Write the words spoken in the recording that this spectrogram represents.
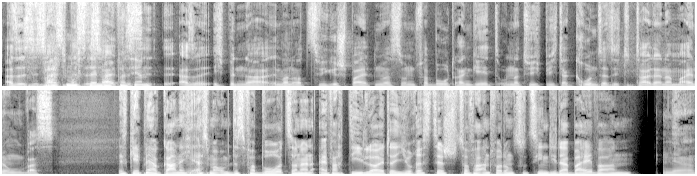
Also es ist Was halt, muss es ist denn noch halt, passieren? Es, also ich bin da immer noch zwiegespalten, was so ein Verbot angeht und natürlich bin ich da grundsätzlich total deiner Meinung, was Es geht mir auch gar nicht erstmal um das Verbot, sondern einfach die Leute juristisch zur Verantwortung zu ziehen, die dabei waren. ja,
